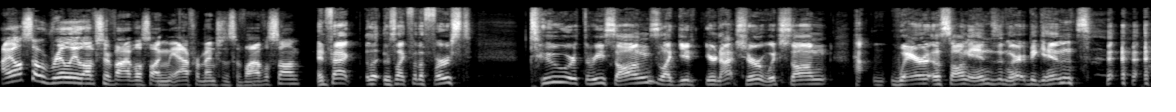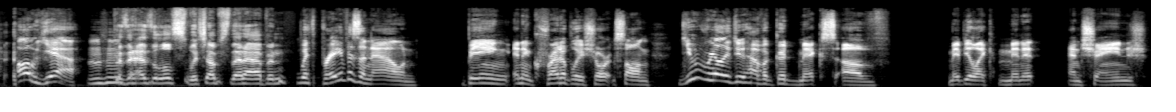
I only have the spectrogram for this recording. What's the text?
I also really love Survival Song, the aforementioned Survival Song. In fact, it was like for the first two or three songs, like you, you're not sure which song, how, where a song ends and where it begins, Oh yeah, hmm because it has the little switch ups that happen. with Brave as a Noun being an incredibly short song, you really do have a good mix of maybe like minute and change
